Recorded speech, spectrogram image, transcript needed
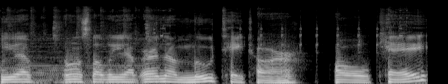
You have almost level. You have earned the mutator. Okay.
